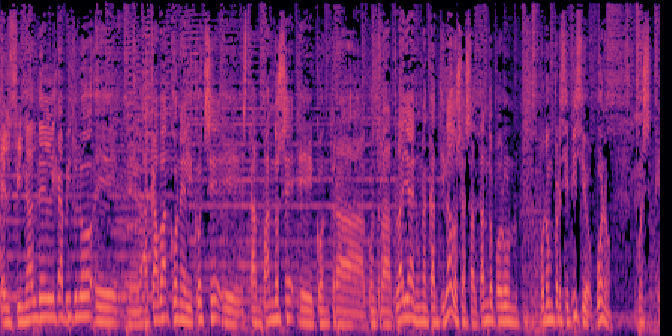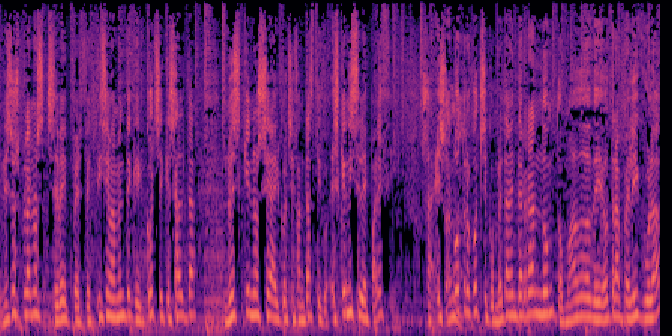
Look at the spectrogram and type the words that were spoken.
el final del capítulo eh, eh, acaba con el coche eh, estampándose contra, contra la playa en un acantilado, o sea, saltando por un, por un precipicio. Bueno, pues en esos planos se ve perfectísimamente que el coche que salta no es que no sea el coche fantástico, es que ni se le parece. O sea, es otro coche completamente random, tomado de otra película,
